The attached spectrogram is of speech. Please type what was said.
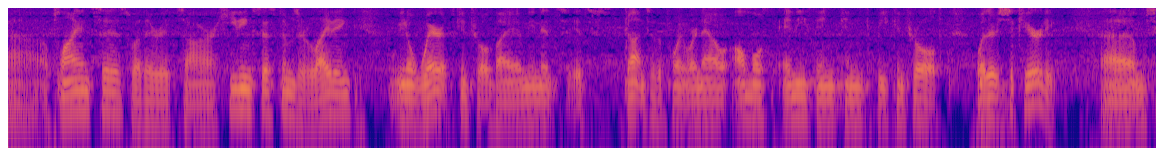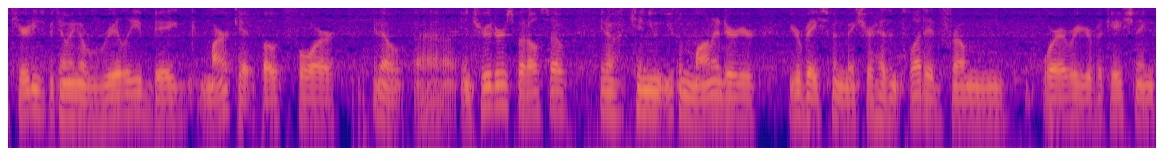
uh, appliances, whether it's our heating systems or lighting. You know where it's controlled by. I mean, it's it's gotten to the point where now almost anything can be controlled, whether it's security. Um, security is becoming a really big market, both for you know, uh, intruders, but also, you know, can you you can monitor your your basement, make sure it hasn't flooded from wherever you're vacationing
